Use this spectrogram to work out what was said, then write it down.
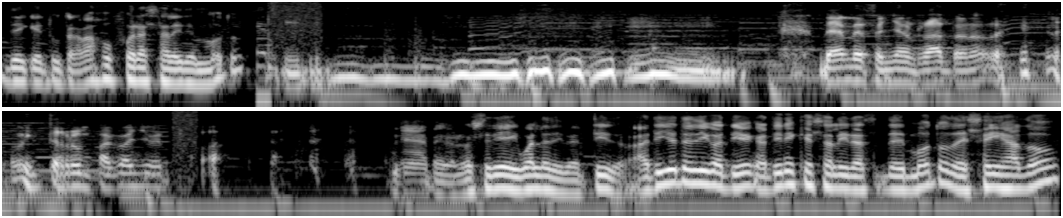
de que tu trabajo fuera salir en moto? Déjame soñar un rato, ¿no? no me interrumpa, coño. Nah, pero no sería igual de divertido. A ti yo te digo a ti, venga, tienes que salir de moto de 6 a 2,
